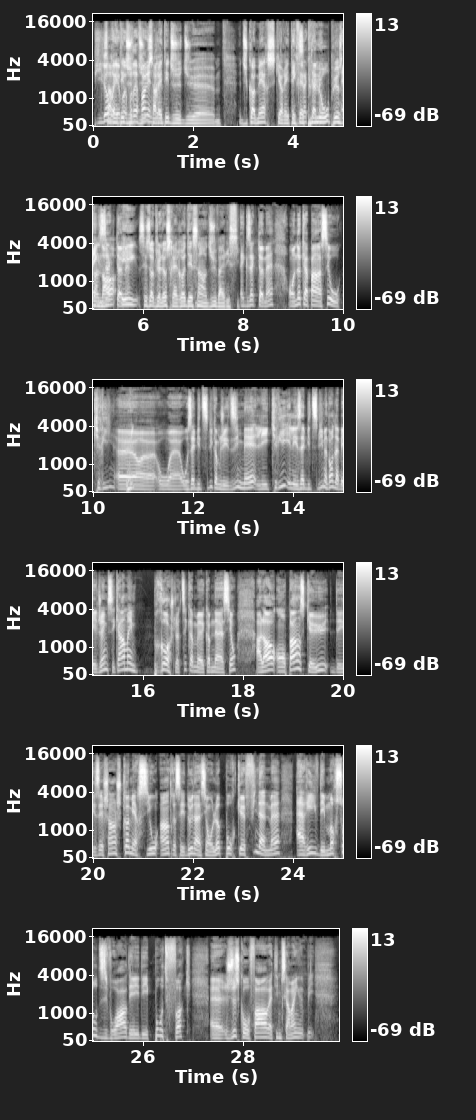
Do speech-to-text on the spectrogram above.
Puis là, ça aurait été, du, une. ça aurait été du, du, euh, du commerce qui aurait été fait plus haut, plus dans le nord, Exactement. et ces objets-là seraient redescendus vers ici. Exactement. On n'a qu'à penser aux cris, euh, euh, aux, euh, aux Abitibi, comme j'ai dit, mais les cris et les Abitibi, mettons de la baie James, c'est quand même comme, euh, comme nation. Alors, on pense qu'il y a eu des échanges commerciaux entre ces deux nations-là pour que finalement arrivent des morceaux d'ivoire, des, des pots de phoque euh, jusqu'au fort euh. Puis,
